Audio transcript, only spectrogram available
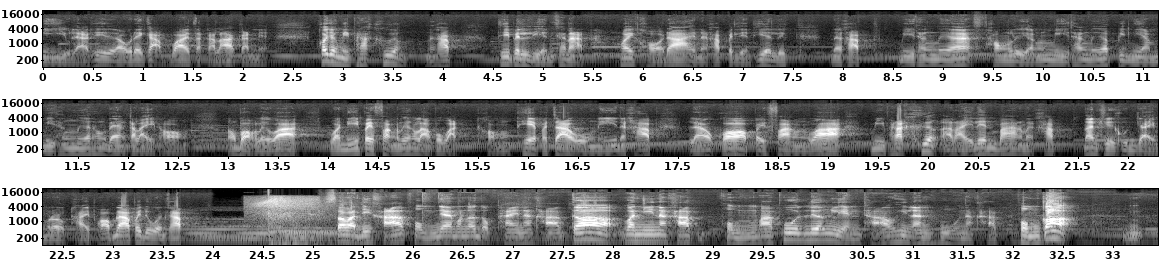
มีอยู่แล้วที่เราได้กราบไหว้สักการะกันเนี่ยก็ยังมีพระเครื่องนะครับที่เป็นเหรียญขนาด ห้อยคอได้นะครับ เป็นเหรียญที่ระลึกนะครับ มีทั้งเนื้อทองเหลือง มีทั้งเนื้อปีเนียม มีทั้งเนื้อทองแดงกระไหลทอง ต้องบอกเลยว่า วันนี้ไปฟังเรื่องราวประวัติของเทพเจ้าองค์นี้นะครับ แล้วก็ไปฟังว่ามีพระเครื่องอะไรเล่นบ้างนะครับ นั่นคือคุณใหญ่มรดกไทยพร้อมแล้วไปดูกันครับสวัสดีครับ ผมยายมรดกไทยนะครับ ก็วันนี้นะครับผมมาพูดเรื่องเหรียญเท้าฮิรันฮูนะครับ ผมก็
